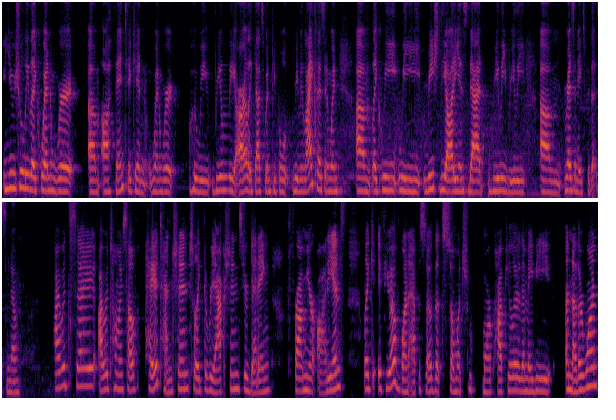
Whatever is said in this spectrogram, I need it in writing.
usually like when we're um, authentic and when we're who we really are like that's when people really like us. And when um like we we reach the audience that really really um resonates with us you know? I would say i would tell myself pay attention to like the reactions you're getting from your audience. Like if you have one episode that's so much more popular than maybe another one,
